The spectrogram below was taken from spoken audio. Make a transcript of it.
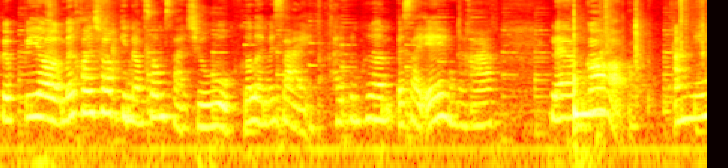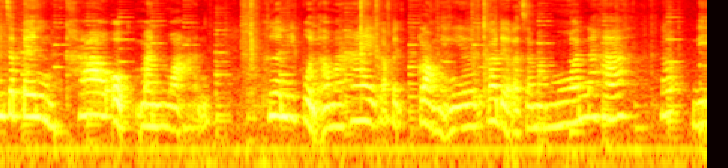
เปรี้ยวๆไม่ค่อยชอบกินน้ำส้มสายชู ก็เลยไม่ใส่ให้เพื่อนๆไปใส่เองนะคะ แล้วก็อันนี้จะเป็นข้าวอบมันหวาน เพื่อนญี่ปุ่นเอามาให้ก็เป็นกล่องอย่างนี้เลยก็เดี๋ยวเราจะมาม้วนนะคะแล้วดี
